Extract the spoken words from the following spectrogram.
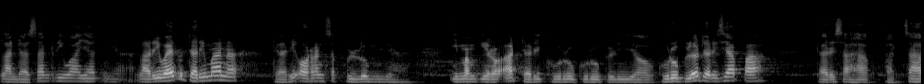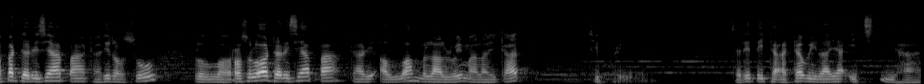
landasan riwayatnya. Lah riwayat itu dari mana? Dari orang sebelumnya. Imam kiroat dari guru-guru beliau. Guru beliau dari siapa? Dari sahabat. Sahabat dari siapa? Dari Rasul Rasulullah. Rasulullah dari siapa? Dari Allah melalui malaikat Jibril. Jadi tidak ada wilayah ijtihad.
